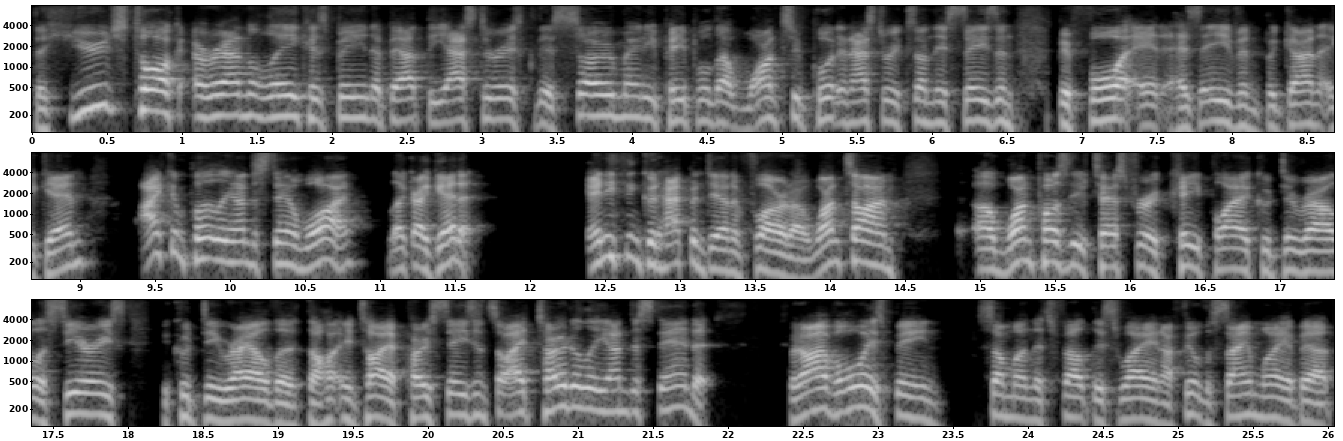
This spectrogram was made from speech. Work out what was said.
The huge talk around the league has been about the asterisk. There's so many people that want to put an asterisk on this season before it has even begun again. I completely understand why. Like, I get it. anything could happen down in Florida. One time, uh, one positive test for a key player could derail a series. It could derail the, the entire postseason. So I totally understand it. But I've always been someone that's felt this way, and I feel the same way about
